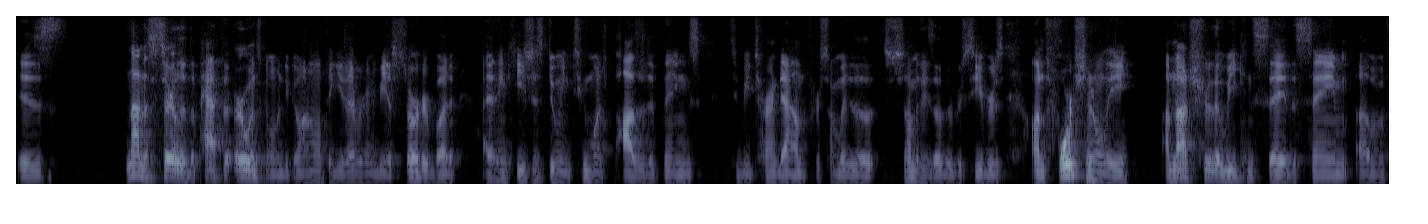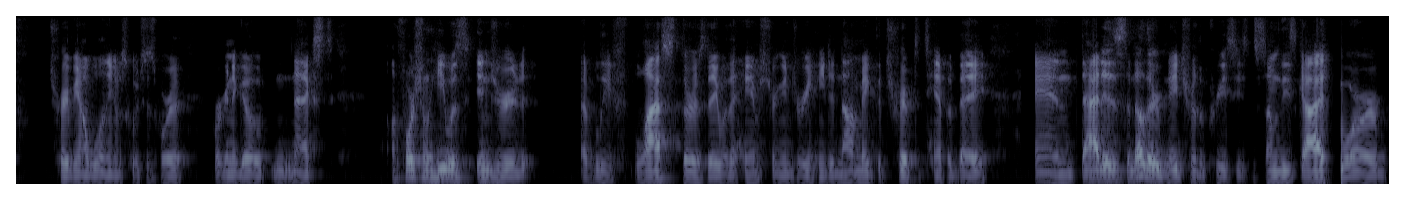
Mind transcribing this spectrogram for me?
is not necessarily the path that Irwin's going to go. I don't think he's ever going to be a starter, but I think he's just doing too much positive things to be turned down for some of the some of these other receivers. Unfortunately, I'm not sure that we can say the same of Trayveon Williams, which is where we're going to go next. Unfortunately, he was injured, I believe, last Thursday with a hamstring injury. He did not make the trip to Tampa Bay. And that is another nature of the preseason. Some of these guys who are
